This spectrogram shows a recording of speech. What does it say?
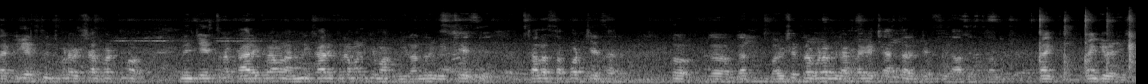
థర్టీ ఇయర్స్ నుంచి కూడా విశాఖపట్నంలో మేము చేస్తున్న కార్యక్రమాలు అన్ని కార్యక్రమాలకి మాకు మీరందరూ విచ్చేసి చాలా సపోర్ట్ చేశారు. సో భవిష్యత్తులో కూడా మీరు అట్లాగే చేస్తారని చెప్పి ఆశిస్తున్నాను. Thank you thank you very much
